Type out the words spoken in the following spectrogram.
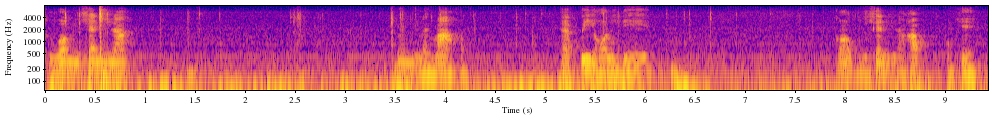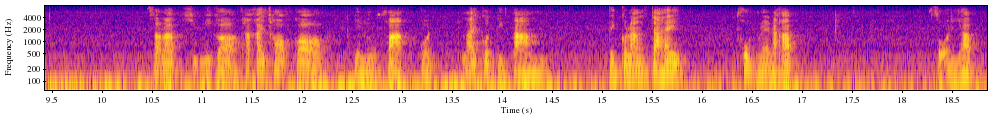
ถือว่ามีแค่นี้นะ ไม่มีอะไรมากครับ Happy Holiday ก็มีแค่นี้นะครับ โอเค สำหรับคลิปนี้ก็ถ้าใครชอบก็อย่าลืมฝากกดไลค์กดติดตาม เป็นกำลังใจให้ผมเลยนะครับ สวัสดีครับ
